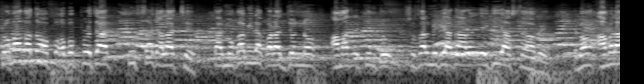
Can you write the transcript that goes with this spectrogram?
ক্রমাগত অপপ্রচার, কুৎসা চালাচ্ছে। তার মোকাবিলা করার জন্য আমাদের কিন্তু সোশ্যাল মিডিয়াতে আরও এগিয়ে আসতে হবে। এবং আমরা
